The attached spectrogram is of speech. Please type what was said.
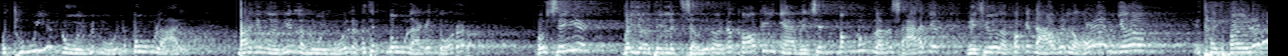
nó thúi ruồi với mũi nó bu lại. Bao nhiêu người biết là ruồi mũi là nó thích bu lại cái chỗ đó đó. Hối xí ấy. bây giờ thì lịch sự rồi nó có cái nhà vệ sinh bấm nút là nó xả chứ. Ngày xưa là có cái đào cái lỗ đó, nhớ không? Cái thời thời đó đó.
